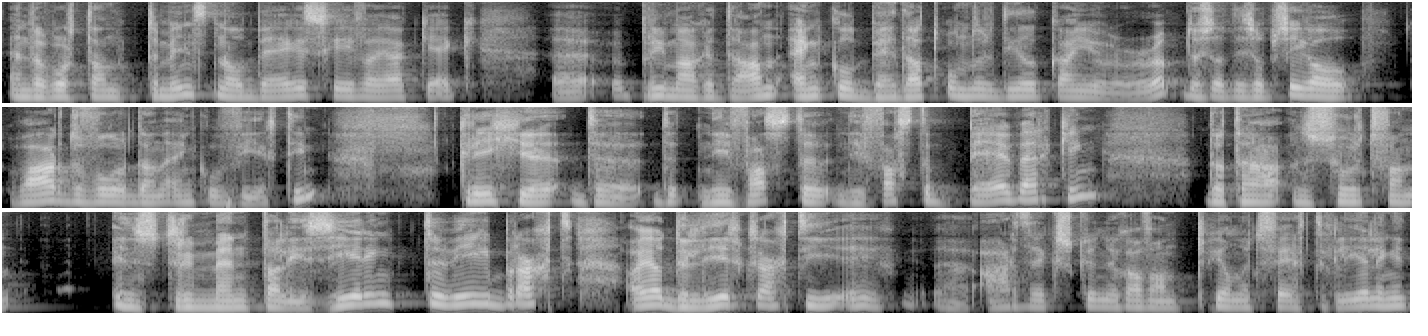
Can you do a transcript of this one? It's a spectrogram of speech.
En daar wordt dan tenminste al bijgeschreven, ja, kijk, uh, prima gedaan, enkel bij dat onderdeel kan je... Dus dat is op zich al waardevoller dan enkel 14. Kreeg je de, de nefaste, nefaste bijwerking, dat dat een soort van instrumentalisering teweegbracht. Ah ja, de leerkracht die eh, aardrijkskunde gaf van 250 leerlingen,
